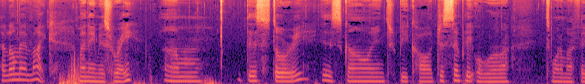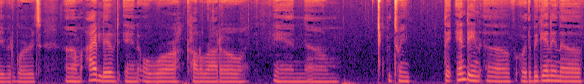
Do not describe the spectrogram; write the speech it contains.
Hello, man, Mike. My name is Ray. Um, this story is going to be called just simply Aurora. It's one of my favorite words. Um, I lived in Aurora, Colorado, in um, between the ending of or the beginning of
